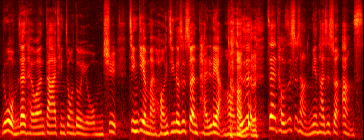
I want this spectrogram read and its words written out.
如果我们在台湾，大家听众都有，我们去金店买黄金都是算台两哈，可是，在投资市场里面，它是算盎司，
